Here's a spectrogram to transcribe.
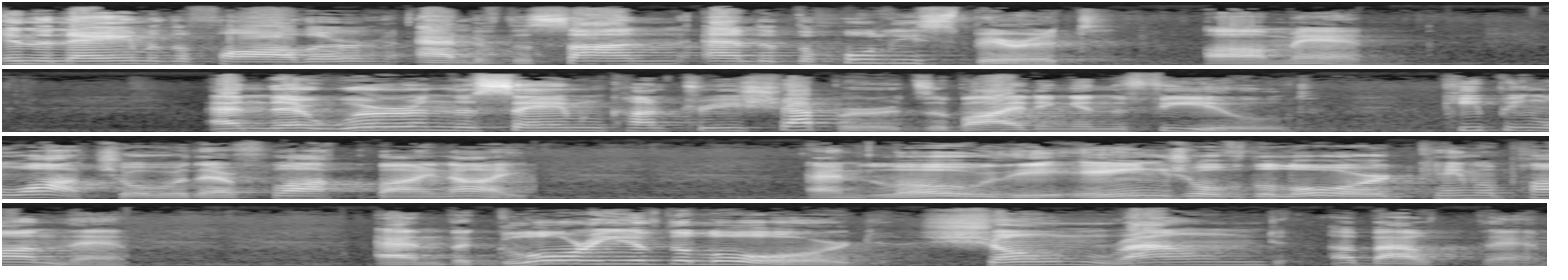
In the name of the Father, and of the Son, and of the Holy Spirit. Amen. And there were in the same country shepherds abiding in the field, keeping watch over their flock by night. And lo, the angel of the Lord came upon them, and the glory of the Lord shone round about them.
